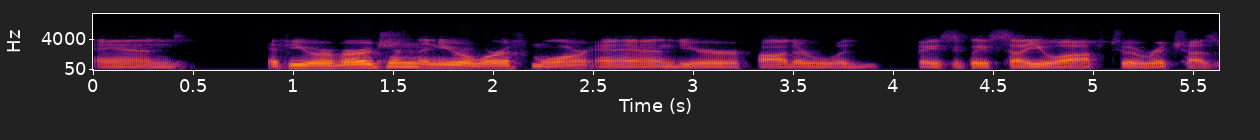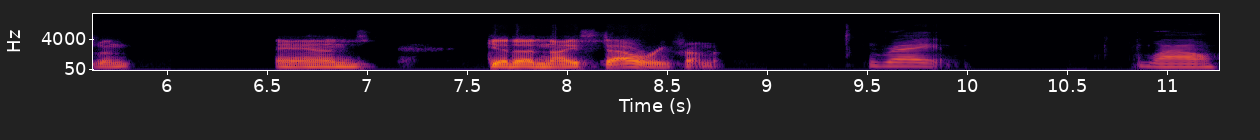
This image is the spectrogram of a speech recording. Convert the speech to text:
And if you were a virgin, then you were worth more, and your father would basically sell you off to a rich husband and get a nice dowry from it. Right. Wow.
